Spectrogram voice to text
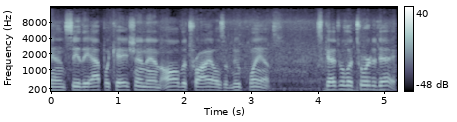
and see the application and all the trials of new plants. Schedule a tour today.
